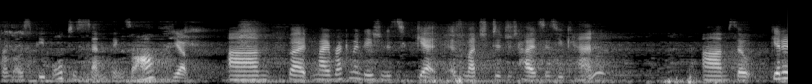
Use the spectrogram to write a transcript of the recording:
for most people to send things off. Yep. Um, but my recommendation is to get as much digitized as you can. Um, so get a,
